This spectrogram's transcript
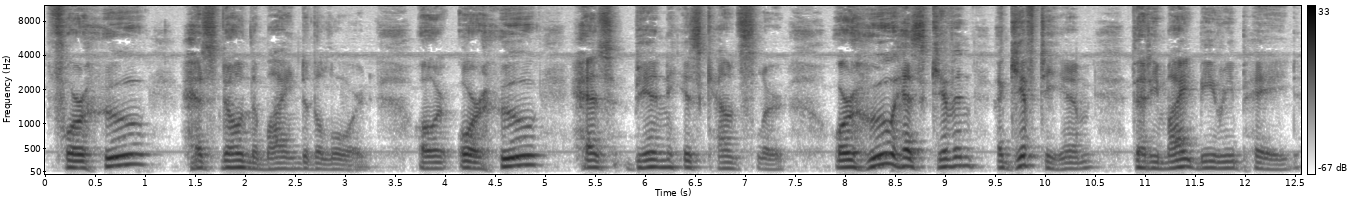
For who has known the mind of the Lord, or, or who has been his counselor, or who has given a gift to him that he might be repaid?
